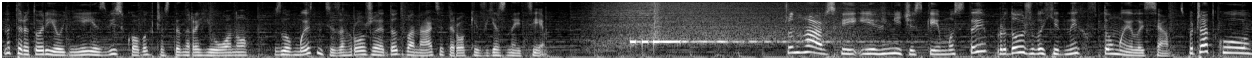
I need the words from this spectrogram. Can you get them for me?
на території однієї з військових частин регіону. Зловмисниці загрожує до 12 років в'язниці. Чонгарський і Генічеський мости впродовж вихідних втомилися. Спочатку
